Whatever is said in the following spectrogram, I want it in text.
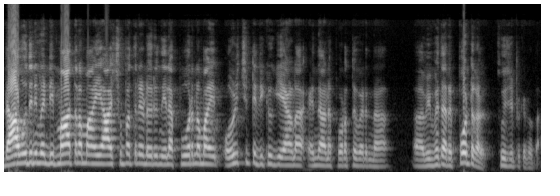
ദാവൂദിന് വേണ്ടി മാത്രമായി ആശുപത്രിയുടെ ഒരു നില പൂർണമായും ഒഴിച്ചിട്ടിരിക്കുകയാണ് എന്നാണ് പുറത്തു വരുന്ന ആ, വിവിധ റിപ്പോർട്ടുകൾ സൂചിപ്പിക്കുന്നത്.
